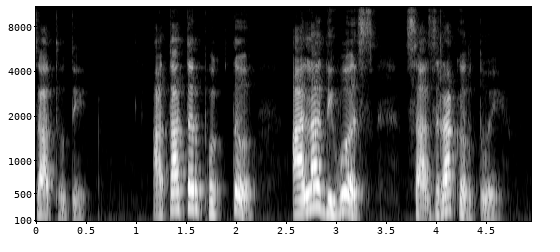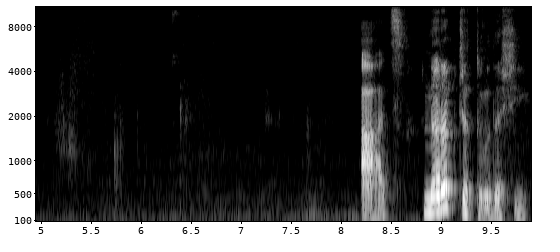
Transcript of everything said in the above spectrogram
जात होते. आता तर फक्त आला दिवस साजरा करतोय. आज नरक चतुर्दशी.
